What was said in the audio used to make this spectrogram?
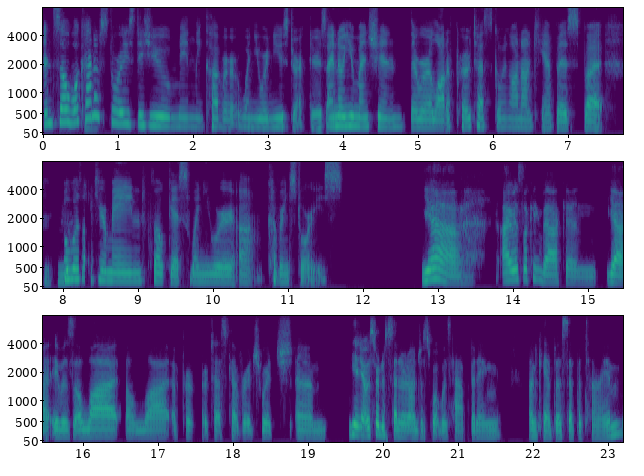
And so what kind of stories did you mainly cover when you were news directors? I know you mentioned there were a lot of protests going on on campus, but what Mhm. was like your main focus when you were um, covering stories? Yeah, I was looking back and yeah, it was a lot, a lot of protest coverage, which um, you know, sort of centered on just what was happening on campus at the time.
